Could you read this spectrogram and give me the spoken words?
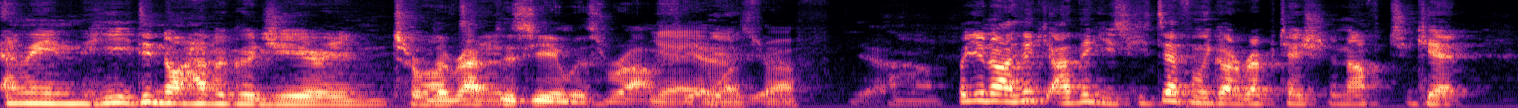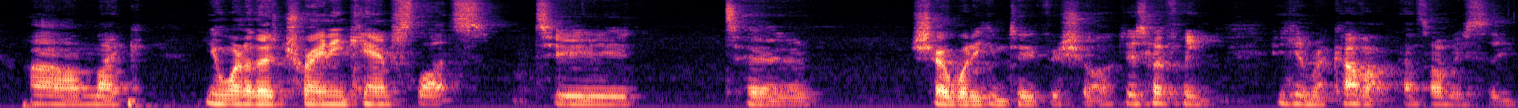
I mean, he did not have a good year in Toronto. the Raptors year was rough. Yeah, Yeah, it was yeah, rough. Yeah. Um, but you know, I think I think he's, he's definitely got a reputation enough to get um, like you know one of those training camp slots to to show what he can do for sure. Just hopefully he can recover. That's obviously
